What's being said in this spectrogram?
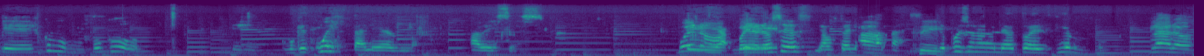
eh, es como un poco, eh, como que cuesta leerlo a veces. Bueno, Eh, bueno, eh, no sé si a ustedes les ah, pasa. Sí. Yo por eso no lo leo todo el tiempo. Claro.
